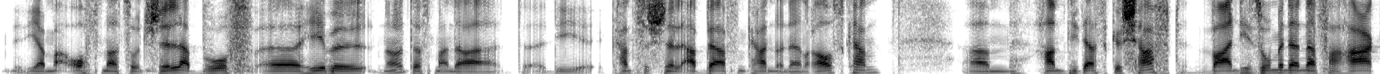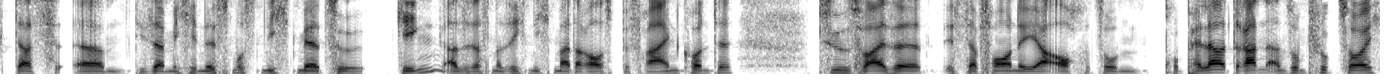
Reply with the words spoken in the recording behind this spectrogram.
die haben oftmals so einen Schnellabwurfhebel, ne, dass man da die Kanzel schnell abwerfen kann und dann raus kann. Ähm, haben die das geschafft? Waren die so miteinander verhakt, dass ähm, dieser Mechanismus nicht mehr zu ging, also dass man sich nicht mal daraus befreien konnte? Beziehungsweise ist da vorne ja auch so ein Propeller dran an so einem Flugzeug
